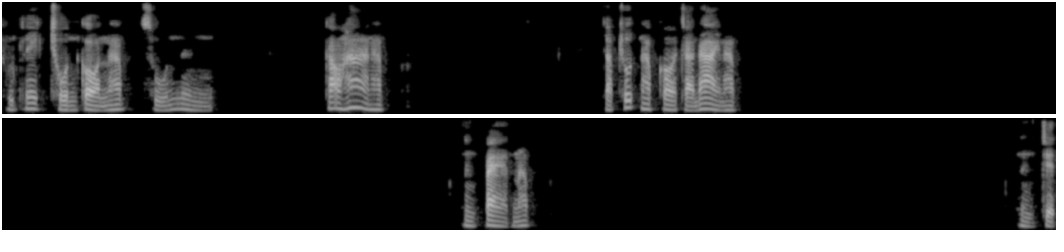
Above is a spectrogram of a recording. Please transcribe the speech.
ชุดเลขชนก่อนนะครับ ศูนย์หนึ่งเก้าห้านะครับ จับชุดนะครับก็จะได้นะครับหนึ่งแปดนะครับหนึ่งเจ็ด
